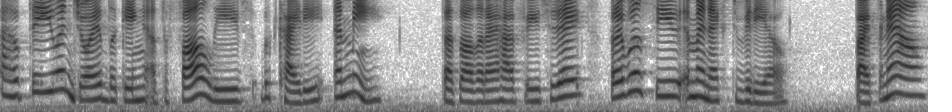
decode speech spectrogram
I hope that you enjoyed looking at the fall leaves with Kaede and me. That's all that I have for you today, but I will see you in my next video. Bye for now.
